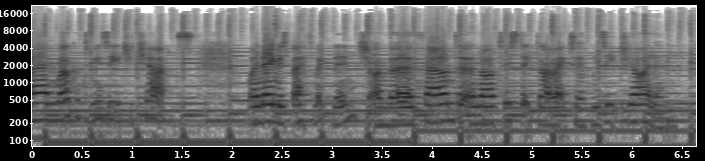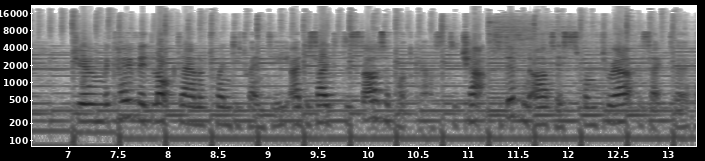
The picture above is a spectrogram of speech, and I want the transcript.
and welcome to Musici Chats. My name is Beth McNinch. I'm the founder and artistic director of Musici Ireland. During the COVID lockdown of 2020, I decided to start a podcast to chat to different artists from throughout the sector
